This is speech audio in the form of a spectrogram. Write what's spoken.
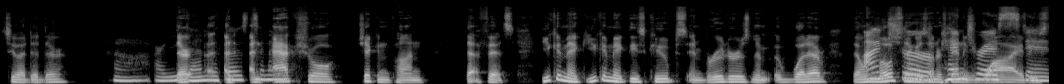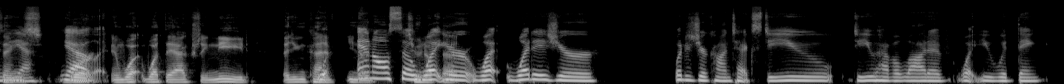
see what i did there Oh, are you there done with an, those an tonight? actual chicken pun that fits you can make you can make these coops and brooders and um, whatever the I'm most thing is sure understanding why Pinterest these things yeah, work and what what they actually need then you can kind of you know and also what your what what is your what is your context? Do you do you have a lot of what you would think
